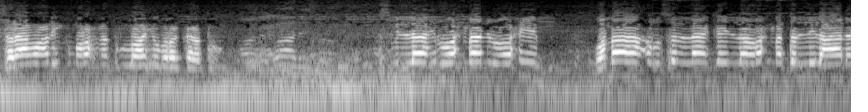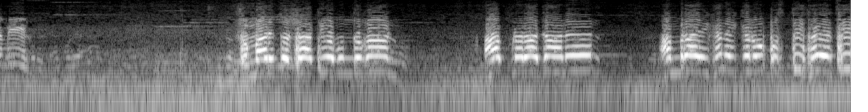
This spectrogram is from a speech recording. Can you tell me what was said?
আসসালামু আলাইকুম রহমতুল্লাহ বরকাত بسم الله الرحمن الرحيم وما أرسلناك إلا رحمة للعالمين সম্মানিত সাথী ও বন্ধুগণ আপনারা জানেন আমরা এখানে কেন উপস্থিত হয়েছি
